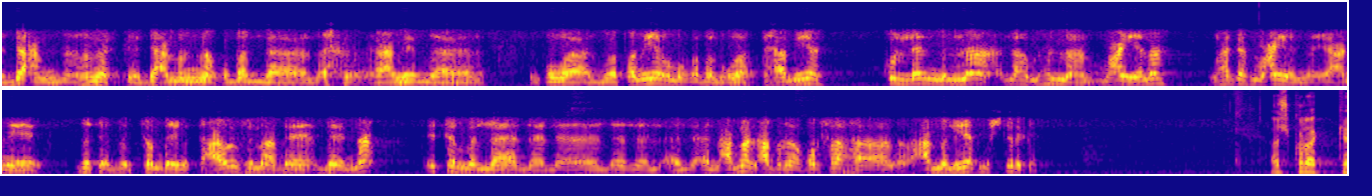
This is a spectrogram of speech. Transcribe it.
دعم هناك دعم من قبل يعني القوى الوطنية ومن قبل القوى التهاميه كل منا له مهمه معينة وهدف معين يعني بتنظيم التعاون فيما بيننا. يتم العمل عبر غرفة عمليات مشتركة. أشكرك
